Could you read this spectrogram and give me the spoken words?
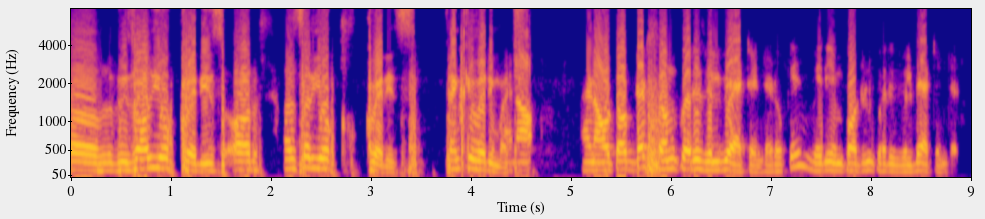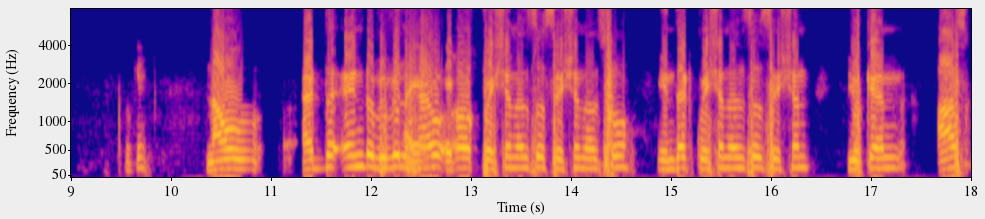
uh, resolve your queries or answer your queries thank you very much And, out- and out of that, some queries will be attended. Okay, very important queries will be attended. Okay. Now, at the end we will have a question answer session also in that question answer session you can ask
